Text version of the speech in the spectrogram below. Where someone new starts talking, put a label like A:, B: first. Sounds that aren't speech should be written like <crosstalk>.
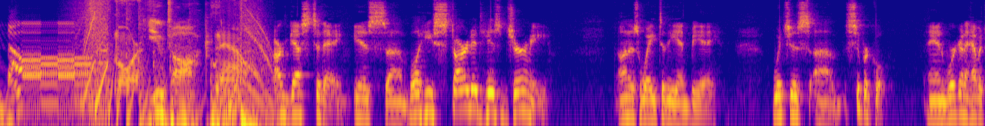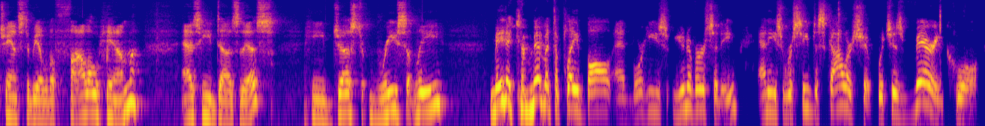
A: More U Talk. Now,
B: our guest today is, um, well, he started his journey on his way to the NBA, which is uh, super cool. And we're going to have a chance to be able to follow him as he does this. He just recently made a commitment to play ball at Voorhees University, and he's received a scholarship, which is very cool.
